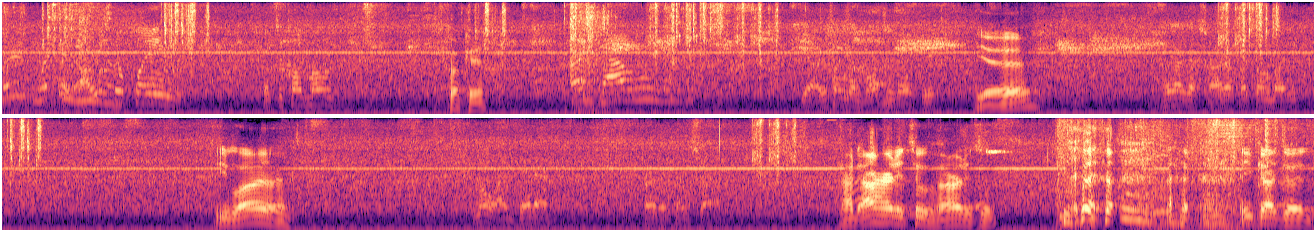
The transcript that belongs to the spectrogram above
Wait, are we still playing? What's it called mode? Okay. Yeah, are we playing on vaulted? Yeah. I think I got shot at by somebody. You lying? No, I did. I heard a gunshot. I, I heard it too. I heard it too. he got good.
